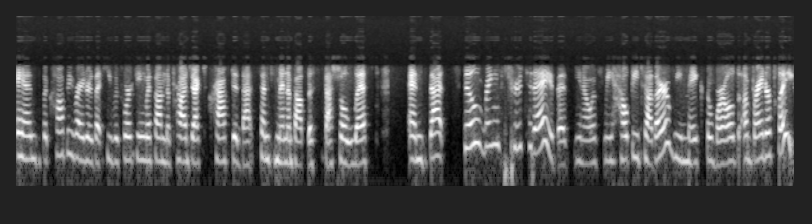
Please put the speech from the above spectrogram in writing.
And the copywriter that he was working with on the project crafted that sentiment about the special lift and that still rings true today that, you know, if we help each other, we make the world a brighter place.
